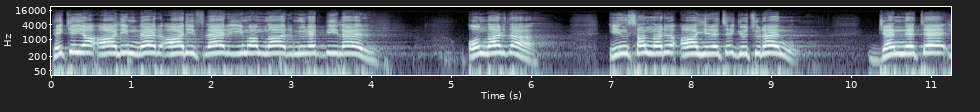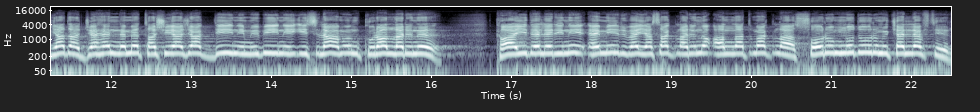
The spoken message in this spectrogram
Peki ya alimler, arifler, imamlar, mürebbiler? Onlar da insanları ahirete götüren, cennete ya da cehenneme taşıyacak dini mübini İslam'ın kurallarını, kaidelerini, emir ve yasaklarını anlatmakla sorumludur, mükelleftir.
